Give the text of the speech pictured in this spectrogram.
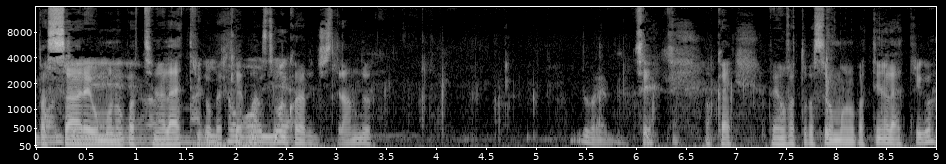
passare un monopattino eh, elettrico perché ma stiamo ancora registrando? Dovrebbe. Sì. Ok, abbiamo fatto passare un monopattino elettrico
